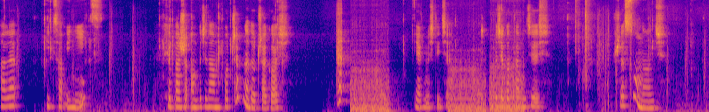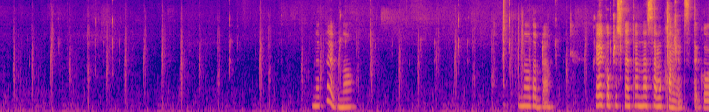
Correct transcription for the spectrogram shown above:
Ale i co, i nic? Chyba, że on będzie nam potrzebny do czegoś. Jak myślicie? Czy będzie go tam gdzieś przesunąć? Na pewno. No dobra. To ja go przesunę tam na sam koniec tego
